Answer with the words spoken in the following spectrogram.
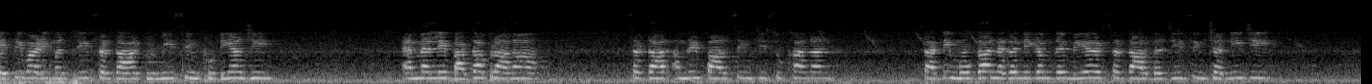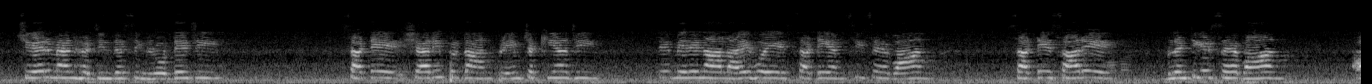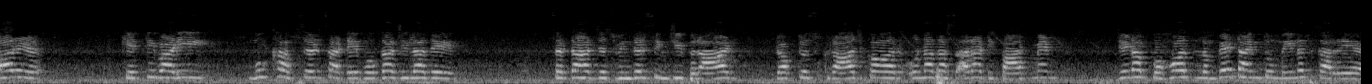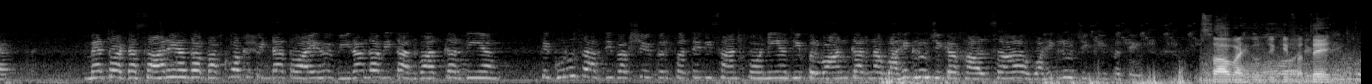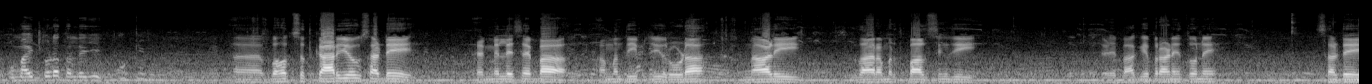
ਖੇਤੀਬਾੜੀ ਮੰਤਰੀ ਸਰਦਾਰ ਗੁਰਮੀਤ ਸਿੰਘ ਖੁੱਡੀਆਂ ਜੀ ਐਮਐਲਏ ਬਾਗਾ ਪੁਰਾਣਾ ਸਰਦਾਰ ਅਮਰਿਤਪਾਲ ਸਿੰਘ ਜੀ ਸੁਖਾਨੰਦ, ਸਾਡੀ ਮੋਗਾ ਨਗਰ ਨਿਗਮ ਦੇ ਮੇਅਰ ਸਰਦਾਰ ਬਲਜੀਤ ਸਿੰਘ ਚੰਨੀ ਜੀ, ਚੇਅਰਮੈਨ ਹਰਜਿੰਦਰ ਸਿੰਘ ਰੋਡੇ ਜੀ, ਸਾਡੇ ਸ਼ਹਿਰੀ ਪ੍ਰਧਾਨ ਪ੍ਰੇਮ ਚੱਕੀਆਂ ਜੀ ਤੇ ਮੇਰੇ ਨਾਲ ਆਏ ਹੋਏ ਸਾਡੇ ਐਮਸੀ ਸਹਿਬਾਨ, ਸਾਡੇ ਸਾਰੇ ਵਲੰਟੀਅਰ ਸਹਿਬਾਨ ਔਰ ਖੇਤੀਬਾੜੀ ਮੁੱਖ ਅਫਸਰ ਸਾਡੇ ਮੋਗਾ ਜ਼ਿਲ੍ਹਾ ਦੇ ਸਰਦਾਰ ਜਸਵਿੰਦਰ ਸਿੰਘ ਜੀ ਬਰਾੜ ਡਾਕਟਰ ਸੁਖਰਾਜ ਕੌਰ ਉਹਨਾਂ ਦਾ ਸਾਰਾ ਡਿਪਾਰਟਮੈਂਟ ਜਿਹੜਾ ਬਹੁਤ ਲੰਬੇ ਟਾਈਮ ਤੋਂ ਮਿਹਨਤ ਕਰ ਰਿਹਾ ਹੈ। ਮੈਂ ਤੁਹਾਡਾ ਸਾਰਿਆਂ ਦਾ ਵੱਖ-ਵੱਖ ਪਿੰਡਾਂ ਤੋਂ ਆਏ ਹੋਏ ਵੀਰਾਂ ਦਾ ਵੀ ਧੰਨਵਾਦ ਕਰਦੀ ਹਾਂ ਤੇ ਗੁਰੂ ਸਾਹਿਬ ਦੀ ਬਖਸ਼ੀ ਗੁਰਫਤਿਹ ਦੀ ਸਾਂਝ ਪਾਉਣੀ ਹੈ ਜੀ। ਪ੍ਰਵਾਨ ਕਰਨਾ ਵਾਹਿਗੁਰੂ ਜੀ ਕਾ ਖਾਲਸਾ ਵਾਹਿਗੁਰੂ ਜੀ ਕੀ ਫਤਿਹ। ਸਾਹਿਬ ਵਾਹਿਗੁਰੂ ਜੀ ਕੀ ਫਤਿਹ। ਉਹ ਮਾਈਕ ਥੋੜਾ ਥੱਲੇ ਜੀ। ਬਹੁਤ ਸਤਿਕਾਰਯੋਗ ਸਾਡੇ ਐਮਐਲਏ ਸਾਹਿਬਾ ਅਮਨਦੀਪ ਜੀ ਅਰੋੜਾ, ਨਾਲ ਹੀ ਸਰਦਾਰ ਅਮਰਤਪਾਲ ਸਿੰਘ ਜੀ, ਜਿਹੜੇ ਬਾਗੇ ਪੁਰਾਣੇ ਤੋਂ ਨੇ, ਸਾਡੇ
